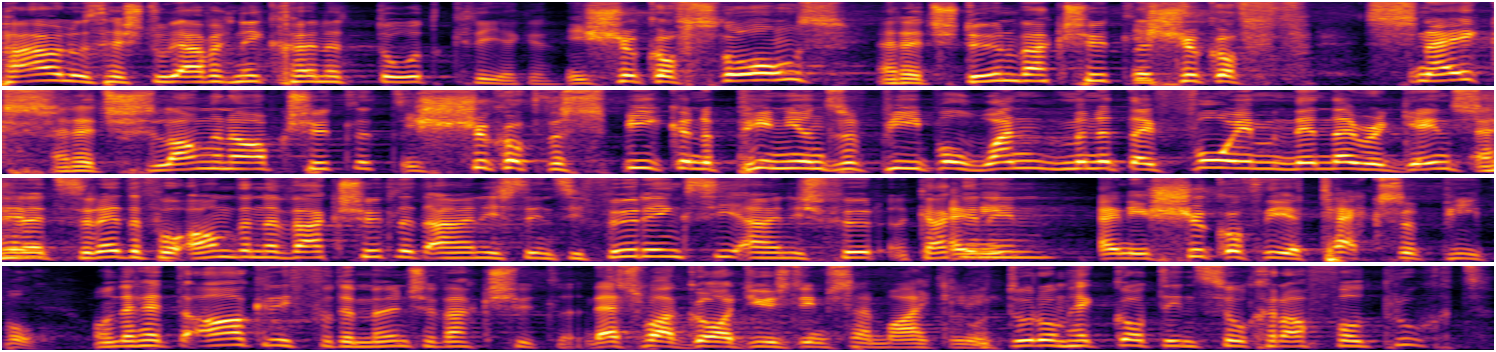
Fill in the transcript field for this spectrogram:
Paulus hast du einfach nicht können tot kriegen. He shook off storms, Er hat Stirn he weggeschüttelt. shook off snakes. Er hat Schlangen abgeschüttelt. He shook off the speak and opinions of people. One minute they're for him and then they're against Er him. hat das Reden von anderen weggeschüttelt. Einmal sind sie für ihn, einmal für, And gegen he, ihn. and he shook off the attacks of people. Und er hat den Angriff der Menschen weggeschüttelt. That's why God used him so mightily. Und darum hat Gott ihn so kraftvoll gebraucht.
